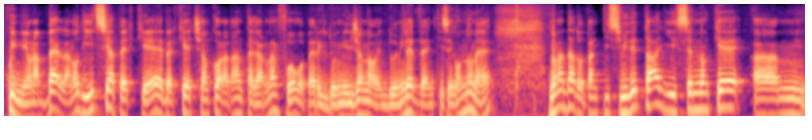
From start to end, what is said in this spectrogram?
Quindi è una bella notizia perché, c'è ancora tanta carne al fuoco per il 2019 e il 2020 secondo me, non ha dato tantissimi dettagli se non che um,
